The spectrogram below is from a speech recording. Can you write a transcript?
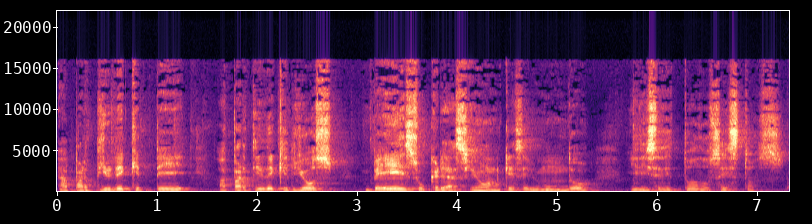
a partir de que te, a partir de que Dios ve su creación, que es el mundo, y dice, de todos estos,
